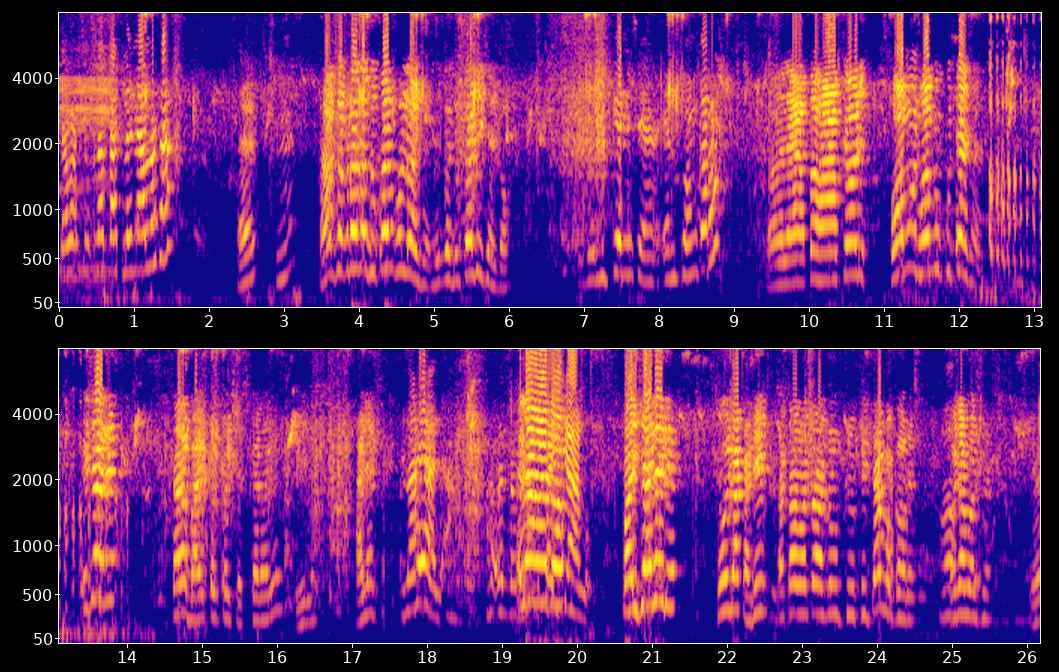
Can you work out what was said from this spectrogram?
તમારા છોકરા પાસ લઈને આલો છો? હે? તાર છોકરો તો દુકાન ખોલ્લો છે. દુકાન દુકાન બી છે તો. જો લીકેની છે એમ ફોન કરો. અલે આ તો હા કેવડી હોમું હોમું કૂટે છે. ઈજા દે તારા બાઈક પર કોઈ સસ્કાર આવે? એ લે. આલે. નહીં હવે પૈસા દે દે. કોઈ કાઢી. અતા વતા આટલું તું ઠીક જામો કરે બરાબર છે હે?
